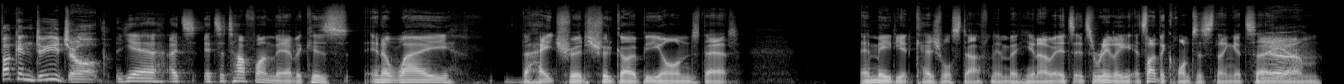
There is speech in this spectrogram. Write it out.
fucking do your job. Yeah, it's it's a tough one there because in a way the hatred should go beyond that immediate casual staff member, you know. It's it's really it's like the Qantas thing. It's a Yeah. um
